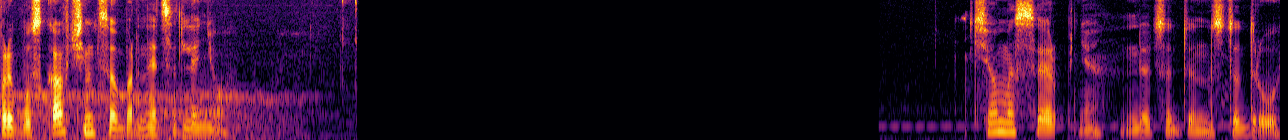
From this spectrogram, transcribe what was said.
припускав, чим це обернеться для нього. Сьоме серпня 1992.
